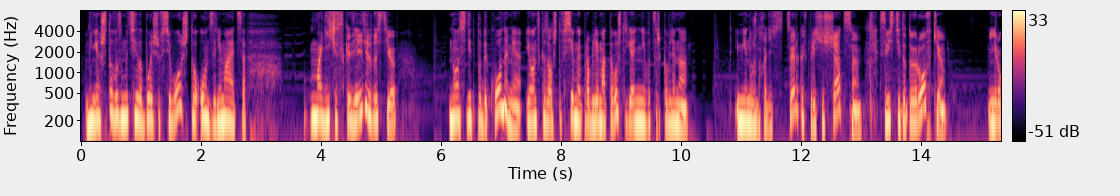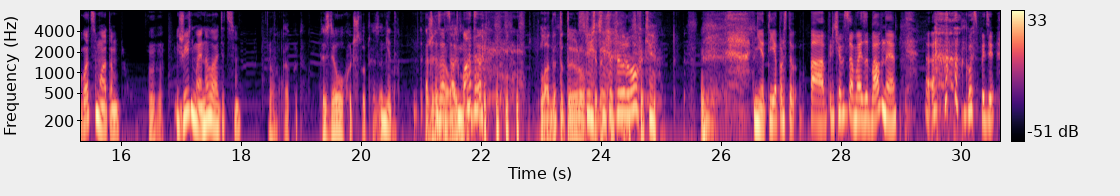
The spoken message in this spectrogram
меня что возмутило больше всего, что он занимается магической деятельностью, но он сидит под иконами, и он сказал, что все мои проблемы от того, что я не воцерковлена. И мне нужно ходить в церковь, причащаться, свести татуировки и не ругаться матом. Угу. И жизнь моя наладится. Ну, вот так вот. Ты сделал хоть что-то из этого? Нет. Отказаться от мата. Ладно, татуировки. Свести татуировки. Нет, я просто... А, причем самое забавное, господи,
